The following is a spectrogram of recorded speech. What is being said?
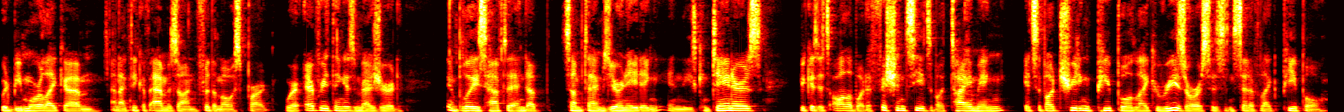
would be more like, um, and I think of Amazon for the most part, where everything is measured employees have to end up sometimes urinating in these containers because it's all about efficiency, it's about timing, it's about treating people like resources instead of like people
